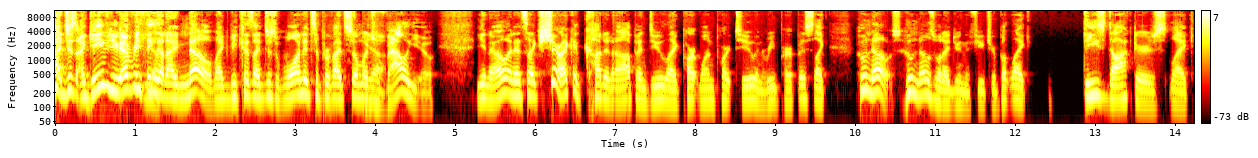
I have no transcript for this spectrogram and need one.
I just I gave you everything Yeah. that I know, like because I just wanted to provide so much Yeah. value, you know. And it's like, sure, I could cut it up and do like part one, part two, and repurpose. Like, who knows? Who knows what I do in the future? But like these doctors, like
